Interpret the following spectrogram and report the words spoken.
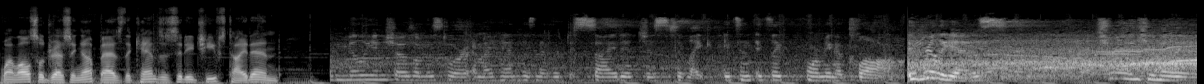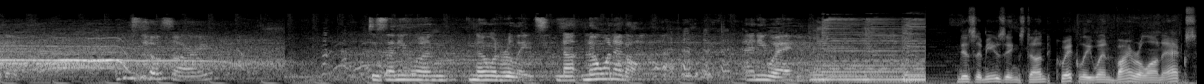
while also dressing up as the Kansas City Chiefs tight end. A million shows on this tour, and my hand has never decided just to like. It's an, it's like forming a claw. It really is. Truly humiliated. I'm so sorry. Does anyone? No one relates. Not no one at all. Anyway. This amusing stunt quickly went viral on X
